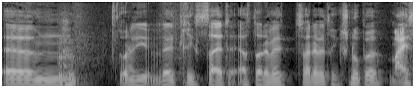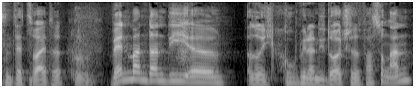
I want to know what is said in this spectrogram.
ähm, oder die Weltkriegszeit, Erster oder Welt, Zweiter Weltkrieg Schnuppe, meistens der Zweite, wenn man dann die, äh, also ich gucke mir dann die deutsche Fassung an,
